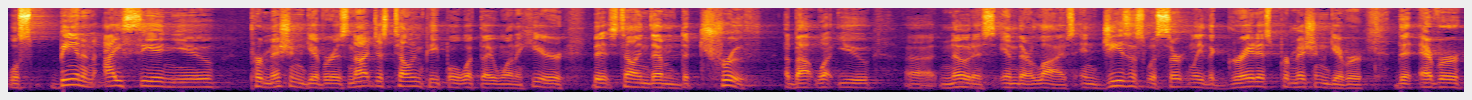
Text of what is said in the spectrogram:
Well, being an ICNU permission giver is not just telling people what they want to hear, but it's telling them the truth about what you uh, notice in their lives. And Jesus was certainly the greatest permission giver that ever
